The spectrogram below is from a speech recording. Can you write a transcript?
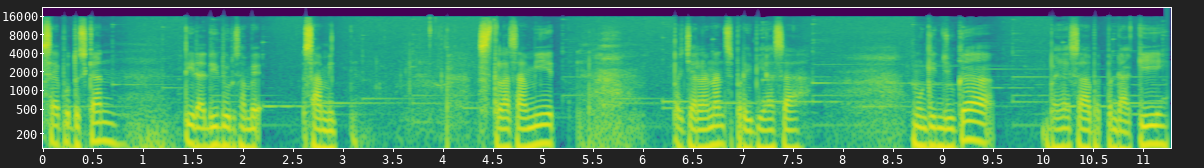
Saya putuskan tidak tidur sampai summit. Setelah summit, perjalanan seperti biasa. Mungkin juga banyak sahabat pendaki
